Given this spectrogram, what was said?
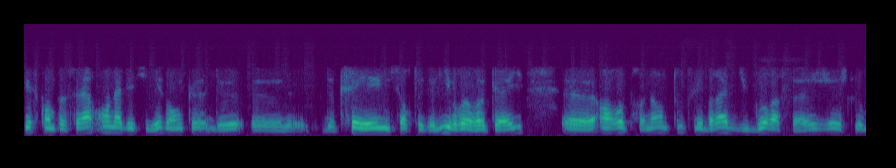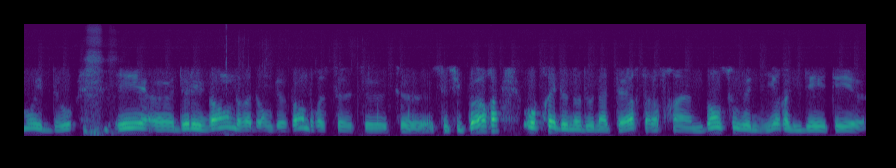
Qu'est-ce qu'on peut faire? On a décidé donc de, euh, de créer une sorte de livre-recueil euh, en reprenant toutes les brèves du Gorafeuge, Shlomo Hebdo, et euh, de les vendre, donc de vendre ce, ce, ce- ce support auprès de nos donateurs. Ça leur fera un bon souvenir. L'idée était euh,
